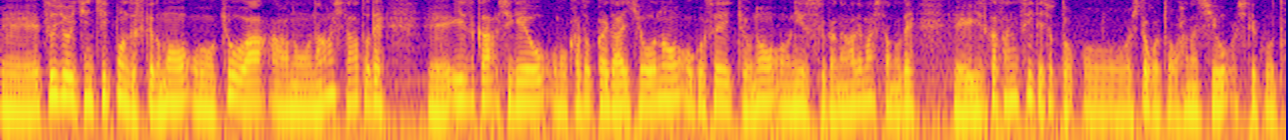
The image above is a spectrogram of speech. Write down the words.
えー、通常1日1本ですけども今日はあの流した後で、えー、飯塚茂雄家族会代表のご逝去のニュースが流れましたので、えー、飯塚さんについてちょっと一言お話をしていこうと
